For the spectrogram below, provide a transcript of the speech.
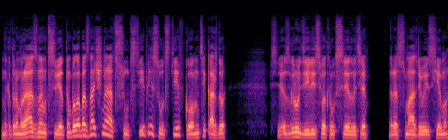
на котором разным цветом было обозначено отсутствие и присутствие в комнате каждого. Все сгрудились вокруг следователя, рассматривая схему.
